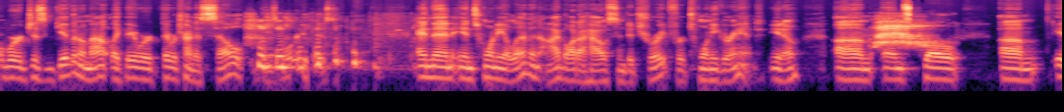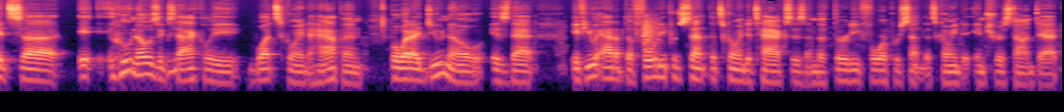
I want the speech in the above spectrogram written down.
were just giving them out like they were they were trying to sell these mortgages and then in 2011 i bought a house in detroit for 20 grand you know um wow. and so um, it's uh, it, who knows exactly what's going to happen. But what I do know is that if you add up the 40% that's going to taxes and the 34% that's going to interest on debt,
